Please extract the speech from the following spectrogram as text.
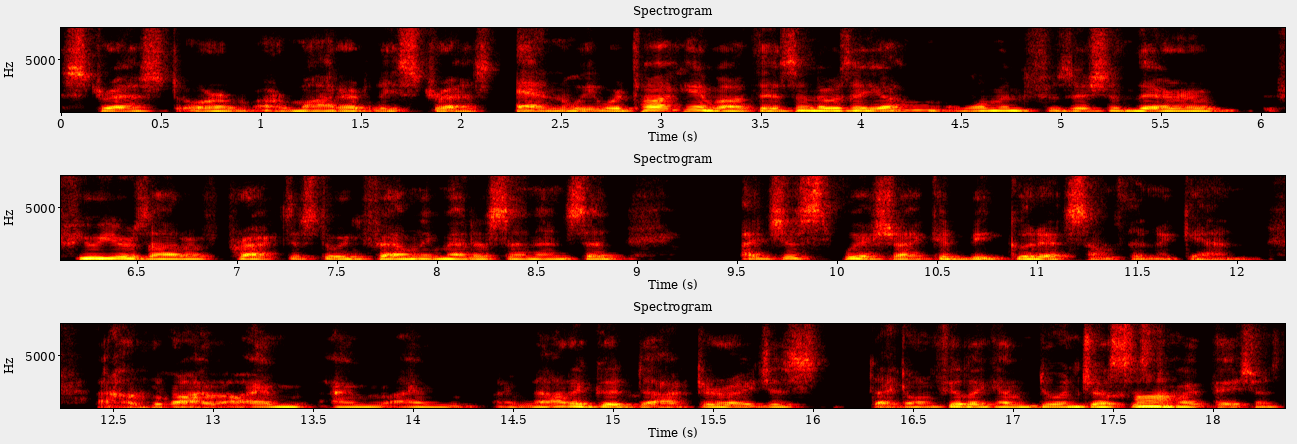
stressed or, or moderately stressed. And we were talking about this, and there was a young woman physician there, a few years out of practice doing family medicine, and said, I just wish I could be good at something again. Uh, you know, I, I'm I'm I'm I'm not a good doctor. I just I don't feel like I'm doing justice Huh. to my patients.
